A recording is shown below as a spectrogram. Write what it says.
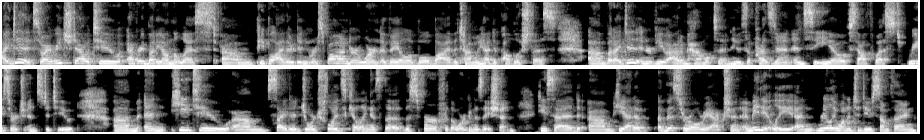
I did. So I reached out to everybody on the list. Um, people either didn't respond or weren't available by the time we had to publish this. Um, but I did interview Adam Hamilton, who's the president and CEO of Southwest Research Institute. Um, and he too um, cited George Floyd's killing as the, the spur for the organization. He said um, he had a, a, visceral reaction immediately and really wanted to do something.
